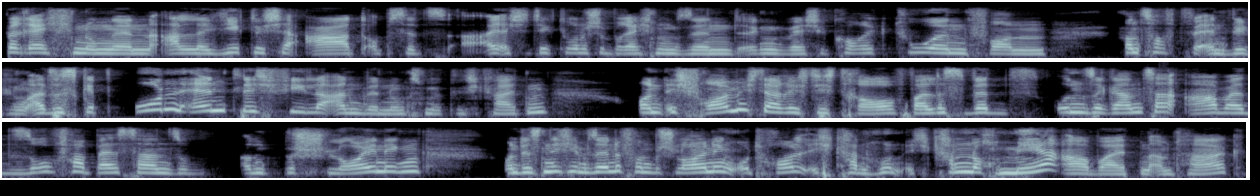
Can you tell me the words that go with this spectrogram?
Berechnungen, alle jegliche Art, ob es jetzt architektonische Berechnungen sind, irgendwelche Korrekturen von, von Softwareentwicklung. Also es gibt unendlich viele Anwendungsmöglichkeiten und ich freue mich da richtig drauf, weil es wird unsere ganze Arbeit so verbessern so, und beschleunigen. Und es nicht im Sinne von beschleunigen, oh toll, ich kann, ich kann noch mehr arbeiten am Tag,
